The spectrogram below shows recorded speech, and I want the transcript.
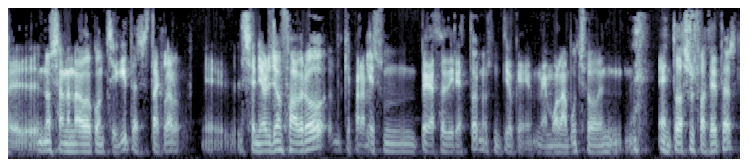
eh, no se han andado con chiquitas, está claro. Eh, el señor John Favreau, que para mí es un pedazo de director, no es un tío que me mola mucho en, en todas sus facetas,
